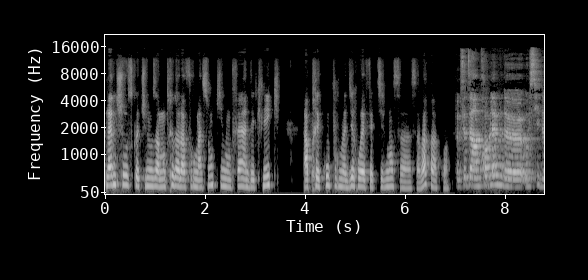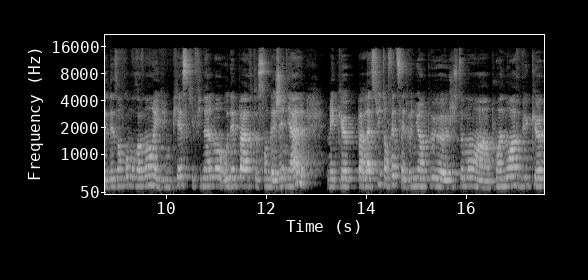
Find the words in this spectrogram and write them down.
plein de choses que tu nous as montrées dans la formation qui m'ont fait un déclic après coup pour me dire ouais effectivement ça ça va pas quoi. Donc c'était un problème de, aussi de désencombrement et d'une pièce qui finalement au départ te semblait géniale mais que par la suite en fait c'est devenu un peu euh, justement un point noir vu que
